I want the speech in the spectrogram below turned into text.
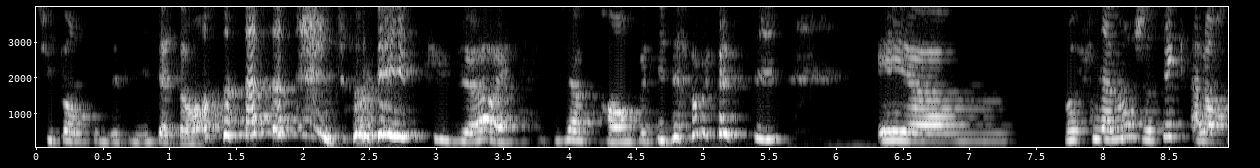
Je suis pas en couple depuis 17 ans. J'en ai eu plusieurs et j'apprends petit à petit. Et euh, bon, finalement, je sais que, alors,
